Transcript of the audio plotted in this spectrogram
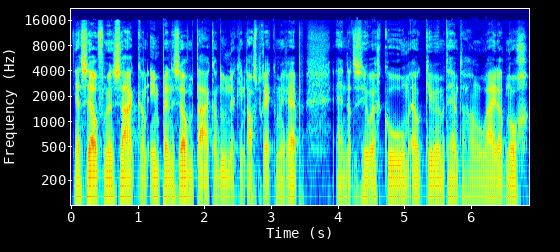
ja, zelf mijn zaak kan inplannen, zelf mijn taak kan doen, dat ik geen afspraken meer heb. En dat is heel erg cool om elke keer weer met hem te hangen, hoe hij dat nog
